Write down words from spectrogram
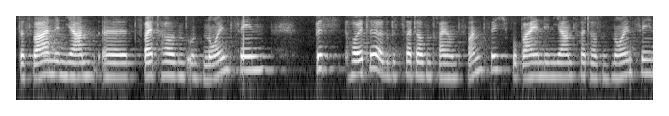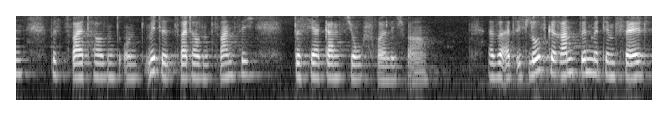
Das war in den Jahren äh, 2019 bis heute, also bis 2023, wobei in den Jahren 2019 bis 2000 und Mitte 2020 das ja ganz jungfräulich war. Also als ich losgerannt bin mit dem Feld,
